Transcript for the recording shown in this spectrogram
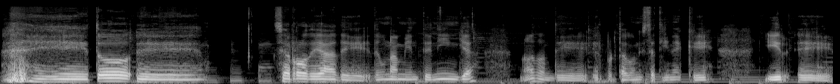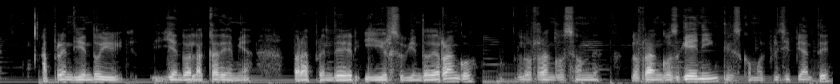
todo se rodea de, un ambiente ninja, donde el protagonista tiene que ir aprendiendo y yendo a la academia para aprender y ir subiendo de rango. Los rangos son los rangos Genin, que es como el principiante,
